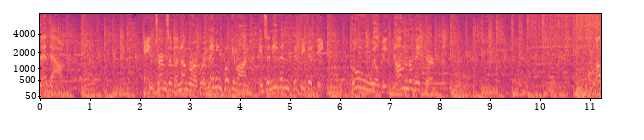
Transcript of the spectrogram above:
Sent out. In terms of the number of remaining Pokemon, it's an even 50-50. Who will become the victor? A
